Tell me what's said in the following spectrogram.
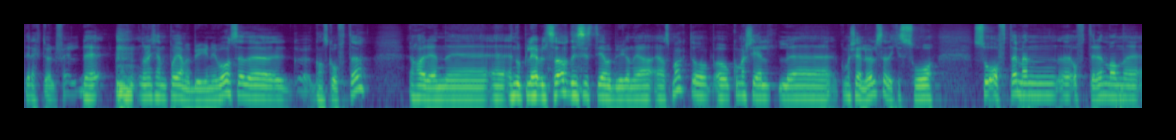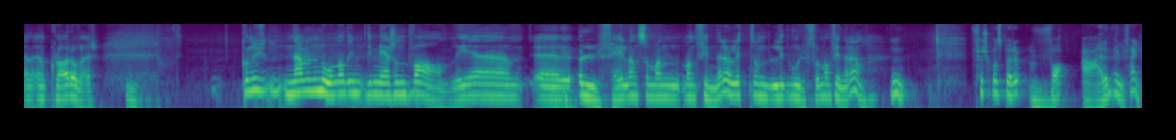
Direkte ølfeil. Det, når det kommer på hjemmebryggernivå, så er det ganske ofte. Jeg har en, eh, en opplevelse av de siste hjemmebryggene jeg, jeg har smakt. Og, og kommersiell, eh, kommersiell øl så er det ikke så, så ofte, men eh, oftere enn man er, er klar over. Kan du nevne noen av de, de mer sånn vanlige eh, ølfeilene som man, man finner, og litt, sånn, litt hvorfor man finner dem? Først skal man spørre hva er en ølfeil?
